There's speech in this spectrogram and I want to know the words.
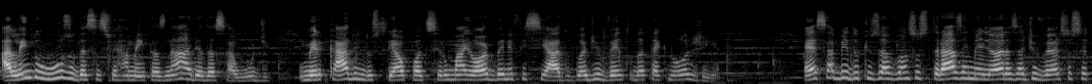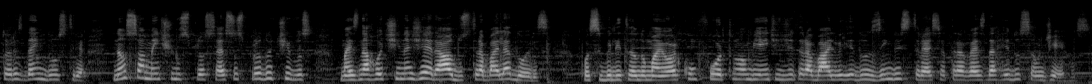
além do uso dessas ferramentas na área da saúde, o mercado industrial pode ser o maior beneficiado do advento da tecnologia. É sabido que os avanços trazem melhoras a diversos setores da indústria, não somente nos processos produtivos, mas na rotina geral dos trabalhadores, possibilitando maior conforto no ambiente de trabalho e reduzindo o estresse através da redução de erros.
